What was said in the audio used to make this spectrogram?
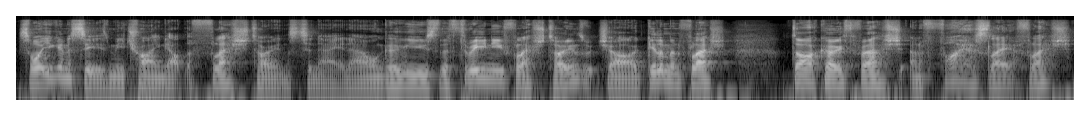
So what you're going to see is me trying out the flesh tones today. Now I'm going to use the three new flesh tones which are Guilliman Flesh, Darkoath Flesh and Fyreslayer Flesh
